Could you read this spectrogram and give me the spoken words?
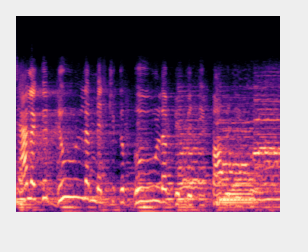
Salagadoola, metricaboola, bibbidi bobbidi boo.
